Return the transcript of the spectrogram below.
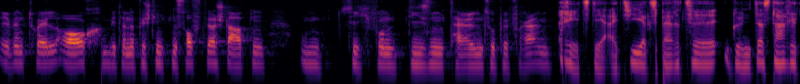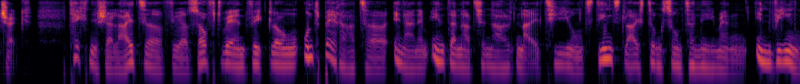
eventuell auch mit einer bestimmten Software starten, um sich von diesen Teilen zu befreien. Rät der IT-Experte Günter Staricek, technischer Leiter für Softwareentwicklung und Berater in einem internationalen IT- und Dienstleistungsunternehmen in Wien.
